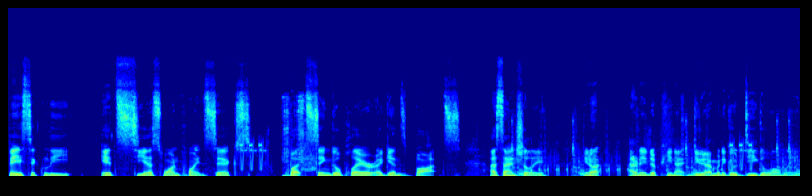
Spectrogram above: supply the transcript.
Basically, it's CS 1.6, but single player against bots, essentially. You know what? I don't need a P9. Dude, I'm going to go Deagle only.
